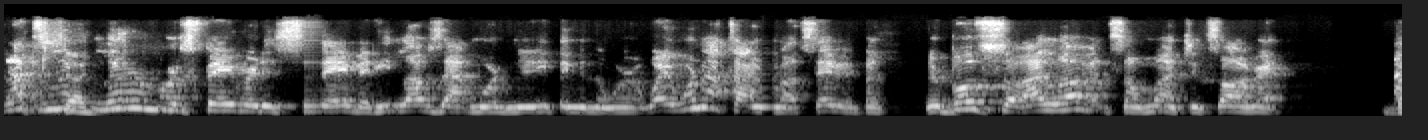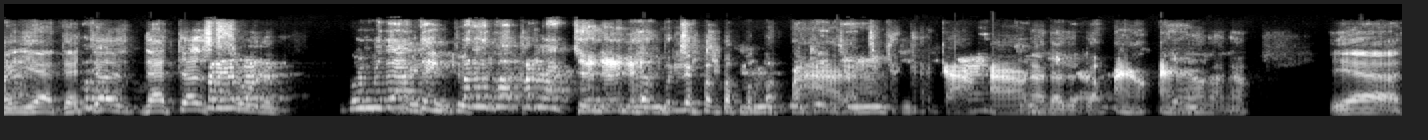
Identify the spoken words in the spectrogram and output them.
That's So- Livermore's favorite is Save It. He loves that more than anything in the world. Wait, we're not talking about Save It, but they're both so I love it so much. It's all great. But yeah, that does that does sort of Remember that thing? Yeah.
